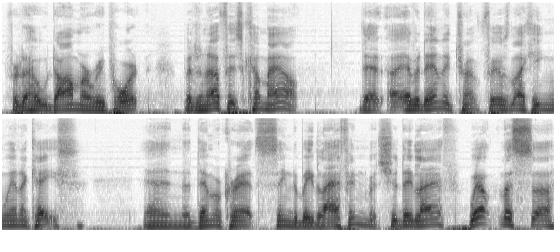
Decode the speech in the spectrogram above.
for the whole Durham report, but enough has come out that uh, evidently Trump feels like he can win a case, and the Democrats seem to be laughing. But should they laugh? Well, let's uh,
